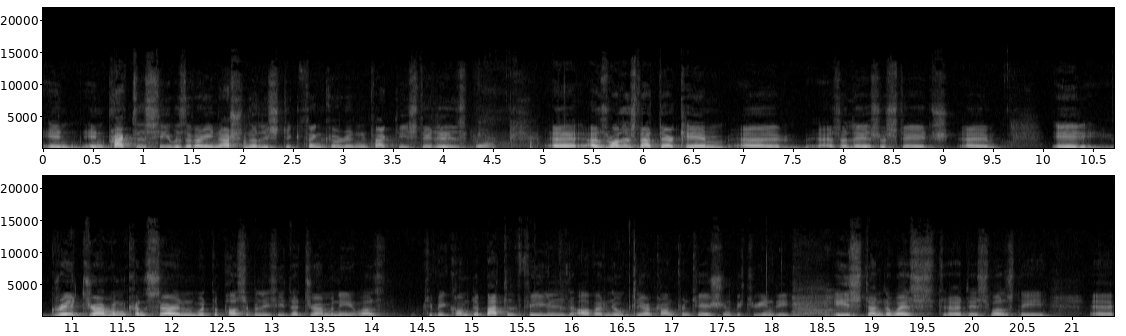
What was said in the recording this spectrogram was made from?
in, in practice, he was a very nationalistic thinker, and in fact, he still is. Yeah. Uh, as well as that, there came, uh, as a later stage, um, a great German concern with the possibility that Germany was to become the battlefield of a nuclear confrontation between the East and the West. Uh, this was the uh,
